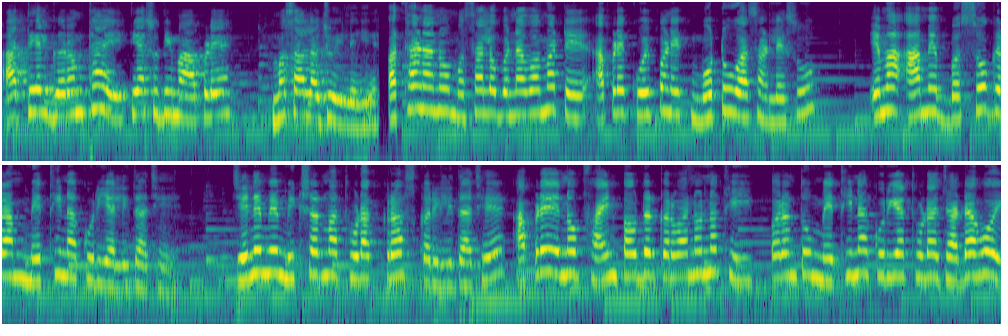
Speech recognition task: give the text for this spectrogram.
આ તેલ ગરમ થાય ત્યાં સુધીમાં આપણે મસાલા જોઈ લઈએ. અથાણાનો મસાલો બનાવવા માટે આપણે કોઈ પણ એક મોટું વાસણ લેશું. એમાં આ મેં બસો ગ્રામ મેથીના કુરિયા લીધા છે. જેને મેં મિક્સરમાં થોડા ક્રશ કરી લીધા છે. આપણે એનો ફાઇન પાવડર કરવાનો નથી, પરંતુ મેથીના કુરિયા થોડા જાડા હોય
